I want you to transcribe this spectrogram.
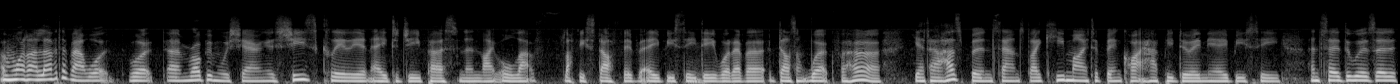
And what I loved about what what um, Robin was sharing is she's clearly an A to G person, and like all that fluffy stuff, if A B C D whatever doesn't work for her. Yet her husband sounds like he might have been quite happy doing the A B C, and so there was a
